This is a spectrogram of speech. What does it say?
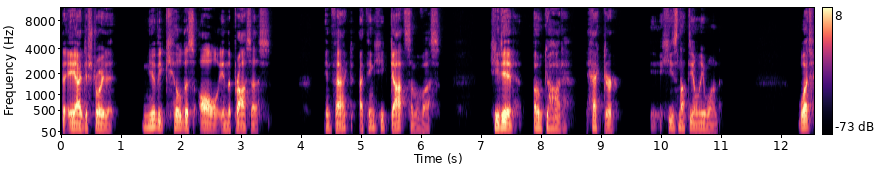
The AI destroyed it, nearly killed us all in the process. In fact, I think he got some of us. He did. Oh God, Hector. He's not the only one. What?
